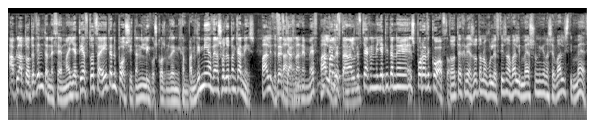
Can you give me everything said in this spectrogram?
Απλά τότε δεν ήταν θέμα, γιατί αυτό θα ήταν πώς; Ήταν. Λίγος κόσμος δεν είχαν πανδημία, δεν ασχολιόταν κανείς. Πάλι δεν φτάνανε. φτιάχνανε μεθ. Πάλι Πάλι, πάλι δεν δεν φτάνανε, αλλά δεν φτιάχνανε γιατί ήταν ε, σποραδικό αυτό. Τότε χρειαζόταν ο βουλευτής να βάλει μέσον για να σε βάλει στη ΜΕΘ.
